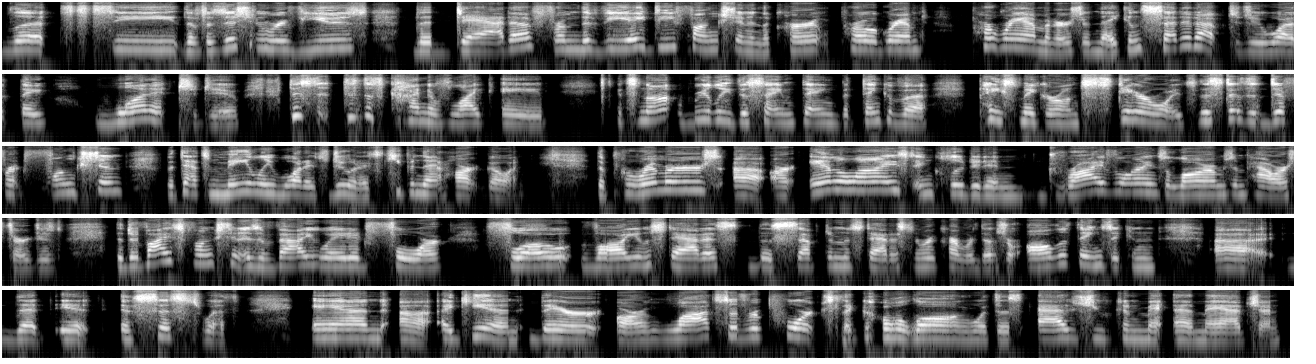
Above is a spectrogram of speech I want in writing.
let's see, the physician reviews the data from the VAD function in the current programmed parameters and they can set it up to do what they want it to do. This, this is kind of like a it's not really the same thing, but think of a pacemaker on steroids. This does a different function, but that's mainly what it's doing. It's keeping that heart going. The perimeters uh, are analyzed, included in drive lines, alarms, and power surges. The device function is evaluated for flow, volume status, the septum status, and recovery. Those are all the things that can uh, that it assists with. And uh, again, there are lots of reports that go along with this, as you can imagine imagine.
